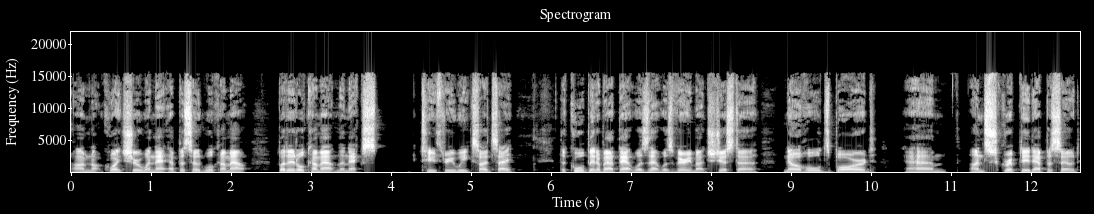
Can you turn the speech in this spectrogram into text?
I'm not quite sure when that episode will come out, but it'll come out in the next two, three weeks, I'd say. The cool bit about that was that was very much just a no holds barred, um, unscripted episode.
